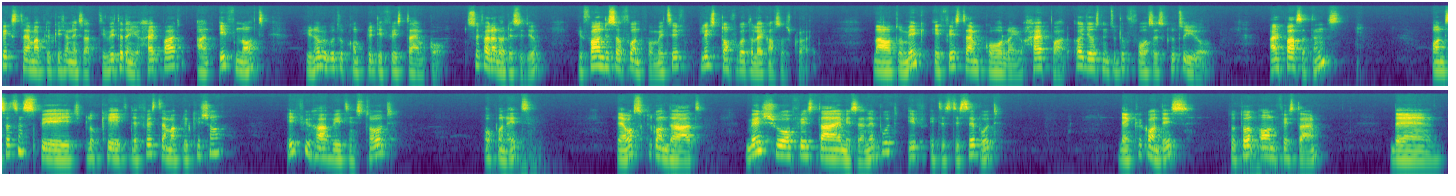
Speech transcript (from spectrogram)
FaceTime application is activated on your iPad, and if not, you'll not be able to complete the FaceTime call. So if I learned this video, you found this helpful informative, please don't forget to like and subscribe. Now to make a FaceTime call on your iPad, all you just need to do first is go to your iPad settings. On settings page, locate the FaceTime application. If you have it installed, open it. Then once you click on that, make sure FaceTime is enabled. If it is disabled, then click on this to turn on FaceTime. Then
